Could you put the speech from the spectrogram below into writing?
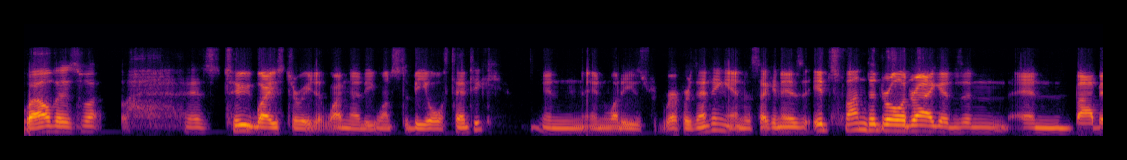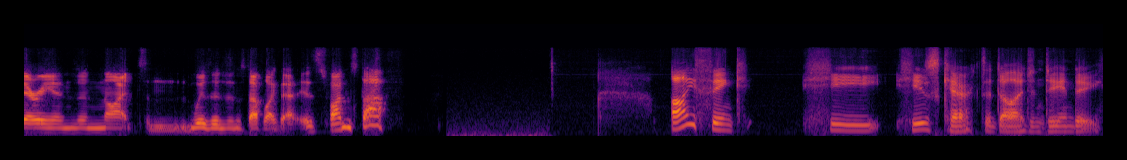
Well, there's what there's two ways to read it. One that he wants to be authentic in in what he's representing, and the second is it's fun to draw dragons and and barbarians and knights and wizards and stuff like that. It's fun stuff. I think he his character died in D and D,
